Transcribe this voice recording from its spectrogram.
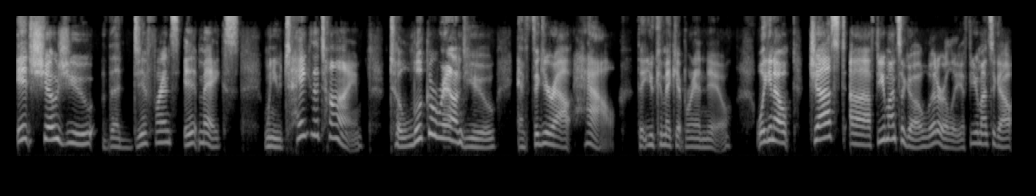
It shows you the difference it makes when you take the time to look around you and figure out how that you can make it brand new. Well, you know, just a few months ago, literally a few months ago,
